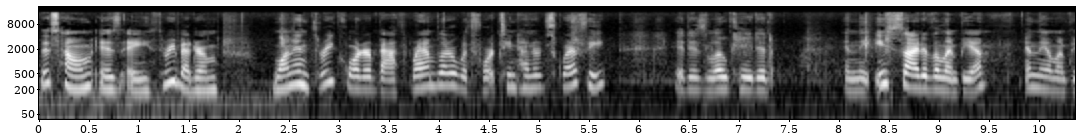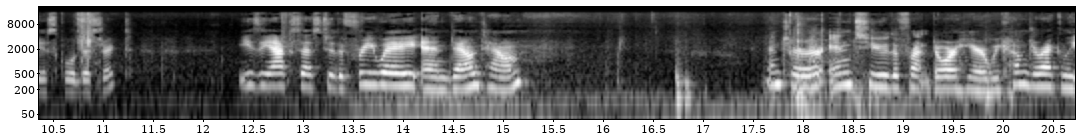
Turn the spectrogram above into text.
This home is a three bedroom, one and three quarter bath rambler with 1400 square feet. It is located in the east side of Olympia in the Olympia School District. Easy access to the freeway and downtown enter into the front door here, we come directly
